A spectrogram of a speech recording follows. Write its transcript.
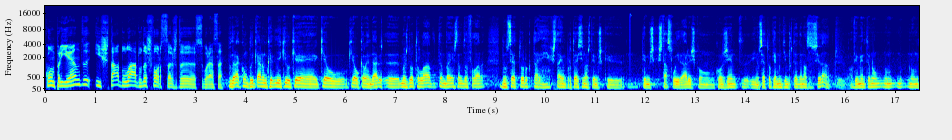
compreende e está do lado das forças de segurança. Poderá complicar um bocadinho aquilo que é, que é, o, que é o calendário, eh, mas do outro lado também estamos a falar de um setor que, tem, que está em protesto e nós temos que, temos que estar solidários com, com gente e um setor que é muito importante na nossa sociedade. Obviamente eu não, não, não,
